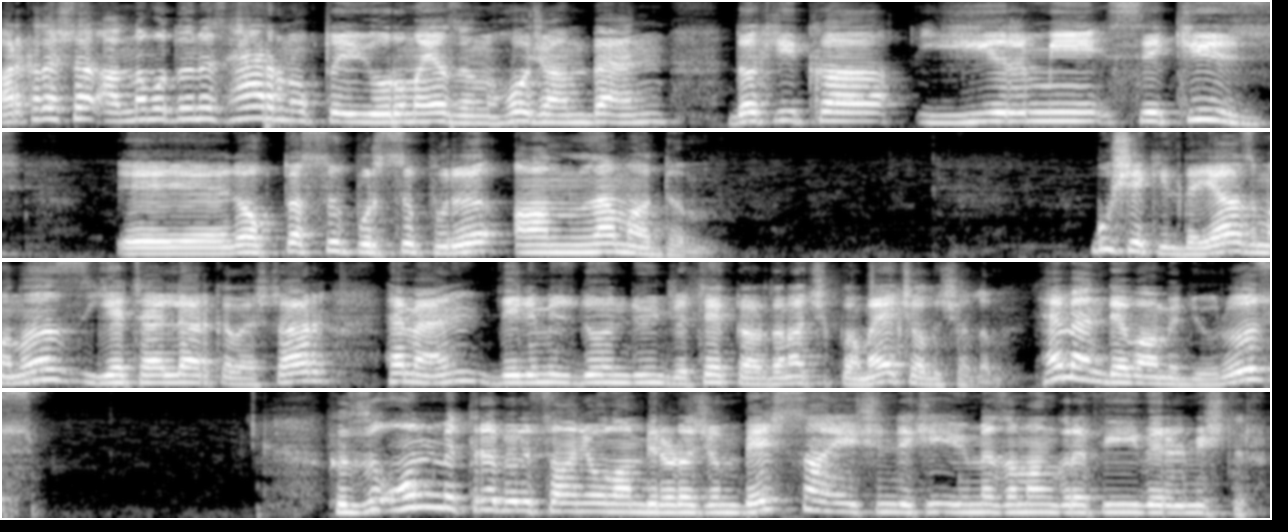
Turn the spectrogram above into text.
Arkadaşlar anlamadığınız her noktayı yoruma yazın. Hocam ben dakika 28 e, nokta 00'ı anlamadım. Bu şekilde yazmanız yeterli arkadaşlar. Hemen dilimiz döndüğünce tekrardan açıklamaya çalışalım. Hemen devam ediyoruz. Hızı 10 metre bölü saniye olan bir aracın 5 saniye içindeki ivme zaman grafiği verilmiştir.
